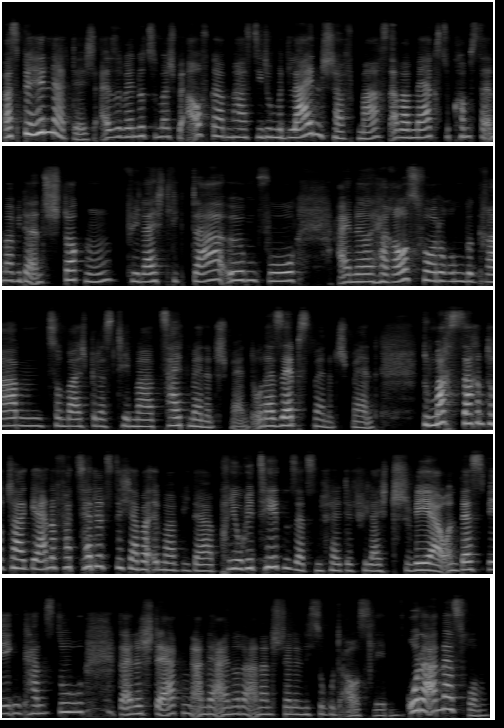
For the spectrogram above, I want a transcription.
Was behindert dich? Also wenn du zum Beispiel Aufgaben hast, die du mit Leidenschaft machst, aber merkst, du kommst da immer wieder ins Stocken, vielleicht liegt da irgendwo eine Herausforderung begraben, zum Beispiel das Thema Zeitmanagement oder Selbstmanagement. Du machst Sachen total gerne, verzettelst dich aber immer wieder. Prioritäten setzen fällt dir vielleicht schwer und deswegen kannst du deine Stärken an der einen oder anderen Stelle nicht so gut ausleben. Oder andersrum.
